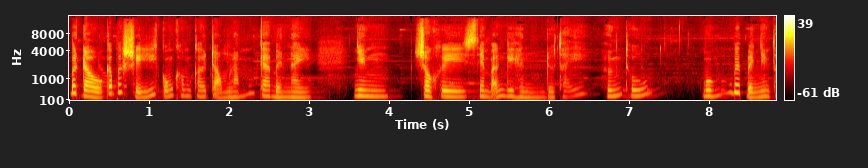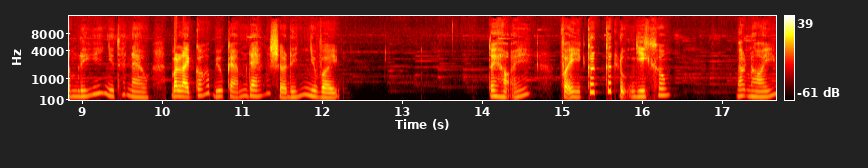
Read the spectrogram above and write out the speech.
Bắt đầu các bác sĩ cũng không coi trọng lắm ca bệnh này, nhưng sau khi xem bản ghi hình đều thấy hứng thú. Muốn biết bệnh nhân tâm lý như thế nào mà lại có biểu cảm đáng sợ đến như vậy. Tôi hỏi, vậy có kết luận gì không? Bác nói,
